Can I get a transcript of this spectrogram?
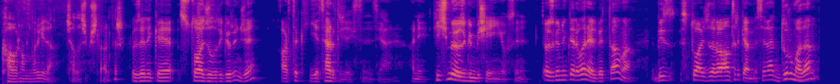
kavramlarıyla çalışmışlardır. Özellikle stoacıları görünce artık yeter diyeceksiniz yani. Hani hiç mi özgün bir şeyin yok senin? Özgünlükleri var elbette ama biz stoacıları anlatırken mesela durmadan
